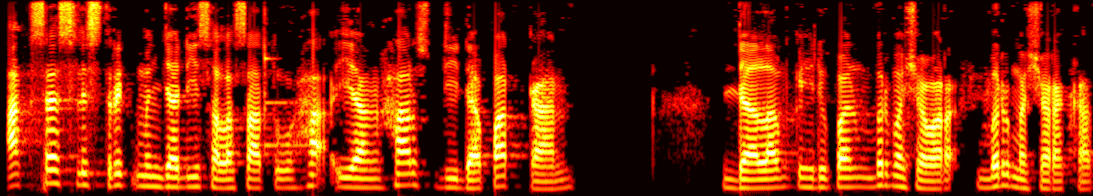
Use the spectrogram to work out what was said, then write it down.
Akses listrik menjadi salah satu hak yang harus didapatkan dalam kehidupan bermasyarakat.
